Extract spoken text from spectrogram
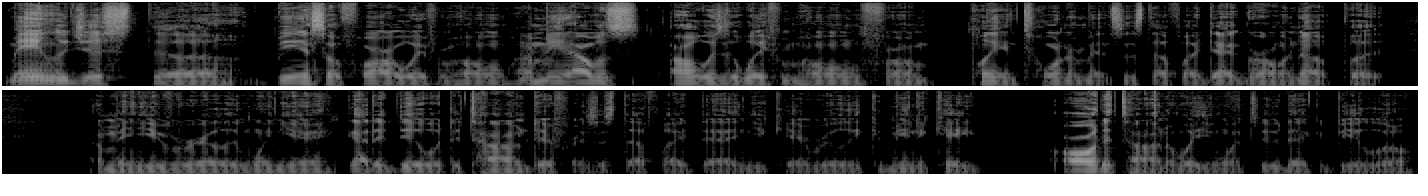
mainly just uh being so far away from home. I Mm. mean, I was always away from home from playing tournaments and stuff like that growing up, but I mean, you really when you got to deal with the time difference and stuff like that, and you can't really communicate all the time the way you want to. That could be a little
